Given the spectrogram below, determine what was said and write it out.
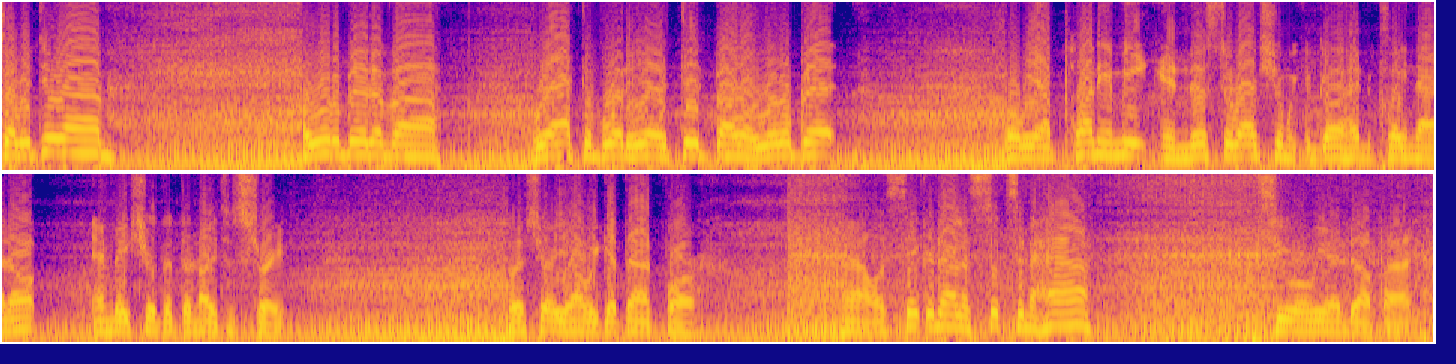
So we do have a little bit of a reactive wood here. It did bow a little bit, but we have plenty of meat in this direction. We can go ahead and clean that up and make sure that they're nice and straight. Let's show you how we get that far. Now let's take her down to six and a half, see where we end up at.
